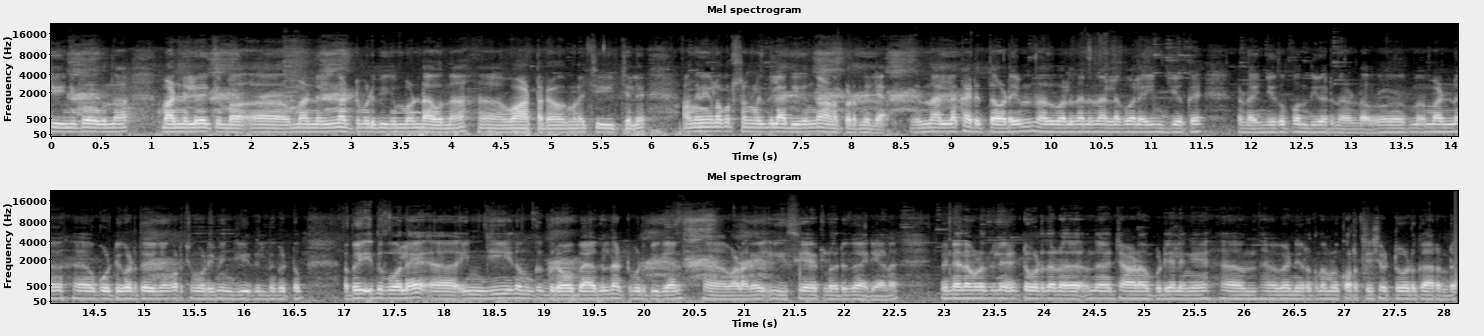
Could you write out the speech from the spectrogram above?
ചീഞ്ഞു പോകുന്ന മണ്ണിൽ വയ്ക്കുമ്പോൾ മണ്ണിൽ നട്ടുപിടിപ്പിക്കുമ്പോൾ ഉണ്ടാകുന്ന വാട്ടരോഗങ്ങൾ ചീച്ചൽ അങ്ങനെയുള്ള പ്രശ്നങ്ങൾ ഇതിലധികം കാണപ്പെടുന്നില്ല. ഇത് നല്ല കരുത്തോടെയും അതുപോലെ തന്നെ നല്ല പോലെ ഇഞ്ചിയൊക്കെ ഉണ്ടോ ഇഞ്ചിയൊക്കെ പൊന്തി വരുന്നുണ്ടോ മണ്ണ് കൂട്ടി കൊടുത്തു കഴിഞ്ഞാൽ കുറച്ചും കൂടിയും ഇഞ്ചി ഇതിൽ നിന്ന് കിട്ടും. അപ്പോൾ ഇതുപോലെ ഇഞ്ചി നമുക്ക് ഗ്രോ ബാഗിൽ നട്ടുപിടിപ്പിക്കാൻ വളരെ ഈസി ആയിട്ടുള്ള ഒരു കാര്യമാണ്. പിന്നെ നമ്മൾ നമ്മളിതിൽ ഇട്ട് കൊടുത്ത ചാണകപ്പൊടി അല്ലെങ്കിൽ വെണ്ണീറൊക്കെ നമ്മൾ കുറച്ച് ഇട്ട് കൊടുക്കാറുണ്ട്.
